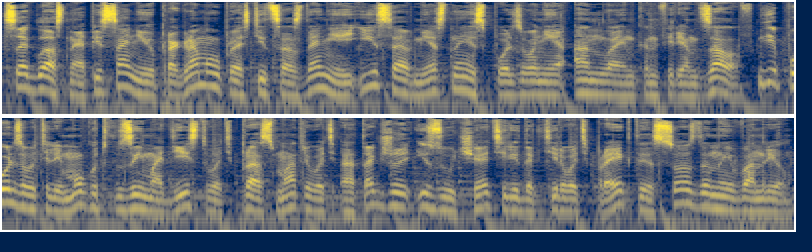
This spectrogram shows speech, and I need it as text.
Согласно описанию, программа упростит создание и совместное использование онлайн-конференц-залов, где пользователи могут взаимодействовать, просматривать, а также изучать и редактировать проекты, созданные в Unreal.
